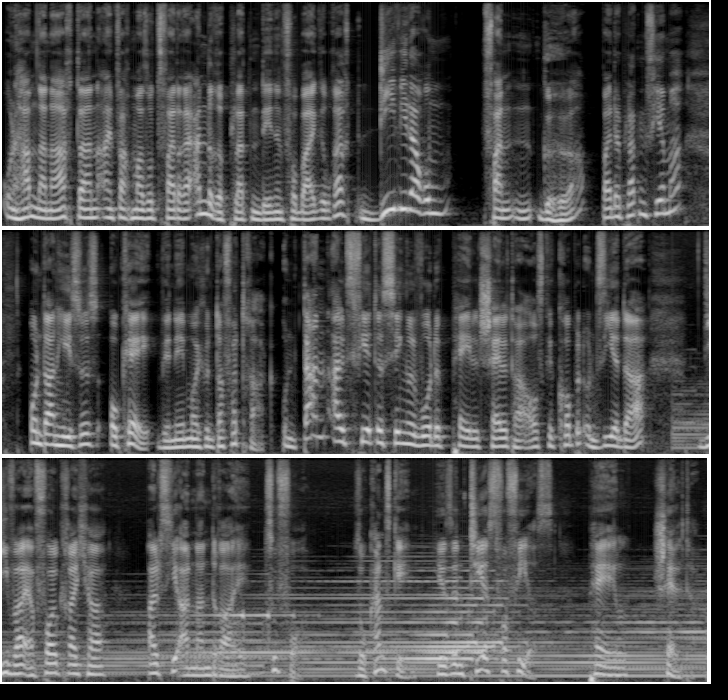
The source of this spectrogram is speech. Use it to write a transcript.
Und haben danach dann einfach mal so zwei, drei andere Platten denen vorbeigebracht. Die wiederum fanden Gehör bei der Plattenfirma und dann hieß es, okay, wir nehmen euch unter Vertrag. Und dann als vierte Single wurde Pale Shelter ausgekoppelt und siehe da, die war erfolgreicher als die anderen drei zuvor. So kann's gehen. Hier sind Tears for Fears, Pale Shelter.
